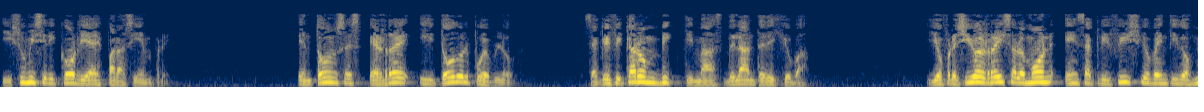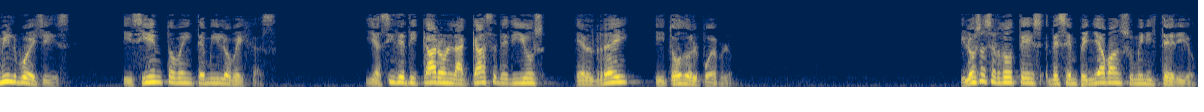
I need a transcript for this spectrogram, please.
y su misericordia es para siempre. Entonces el rey y todo el pueblo sacrificaron víctimas delante de Jehová. Y ofreció el rey Salomón en sacrificio veintidós mil bueyes y ciento veinte mil ovejas. Y así dedicaron la casa de Dios el rey y todo el pueblo. Y los sacerdotes desempeñaban su ministerio,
